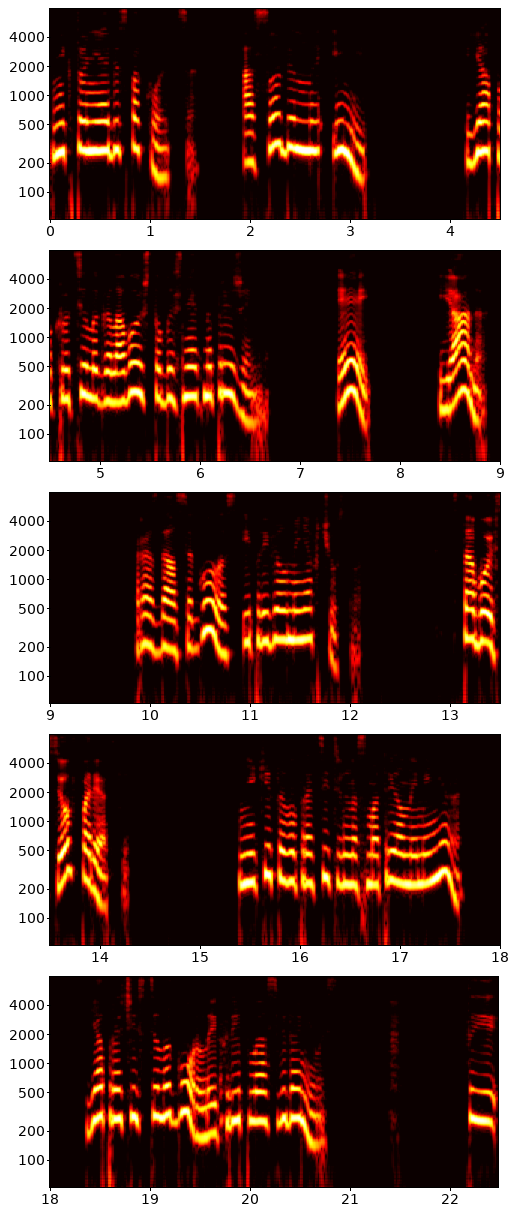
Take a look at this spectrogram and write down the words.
Никто не обеспокоится. Особенно Эмиль. Я покрутила головой, чтобы снять напряжение. «Эй, Яна!» Раздался голос и привел меня в чувство. «С тобой все в порядке?» Никита вопросительно смотрел на меня. Я прочистила горло и хрипло осведомилась. «Ты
